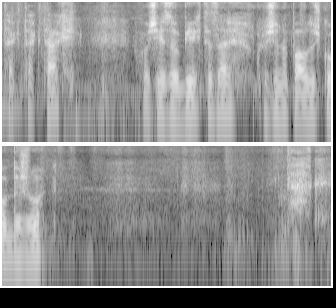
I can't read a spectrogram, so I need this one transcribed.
Так, так, так. Хочу і заобігти, зараз включу на паузочку, обіжу. Так.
